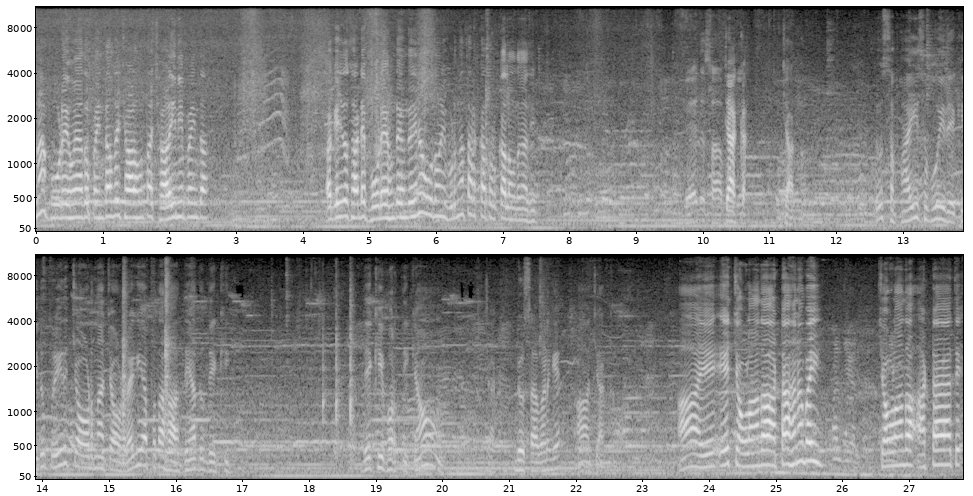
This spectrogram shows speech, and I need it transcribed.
ਹਨਾ ਫੋੜੇ ਹੋਇਆਂ ਤੋਂ ਪੈਂਦਾ ਹੁੰਦੇ ਛਾਲ ਹੁਣ ਤਾਂ ਛਾਲ ਹੀ ਨਹੀਂ ਪੈਂਦਾ। ਅੱਗੇ ਜਦੋਂ ਸਾਡੇ ਫੋੜੇ ਹੁੰਦੇ ਹੁੰਦੇ ਸੀ ਨਾ ਉਦੋਂ ਹੀ ਬੁੜੀਆਂ ਤੜਕਾ ਤੁੜਕਾ ਲਾਉਂਦੀਆਂ ਸੀ। ਚੱਕ। ਚੱਕ। ਤੂੰ ਸਫ਼ਾਈ ਸਫੂਈ ਦੇਖੀ ਤੂੰ ਪ੍ਰੀਤ ਚੌੜ ਨਾ ਚੌੜ ਰਹਿ ਗਈ ਆਪਾਂ ਤਾਂ ਹੱਸਦੇ ਆ ਤੂੰ ਦੇਖੀ। ਦੇਖੀ ਫੁਰਤੀ ਕਿਉਂ? ਡੋਸਾ ਬਣ ਗਿਆ। ਆ ਚੱਕ। ਆ ਇਹ ਇਹ ਚੌਲਾਂ ਦਾ ਆਟਾ ਹੈ ਨਾ ਬਾਈ? ਹਾਂਜੀ ਚੌਲਾਂ ਦਾ ਆਟਾ ਹੈ ਤੇ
